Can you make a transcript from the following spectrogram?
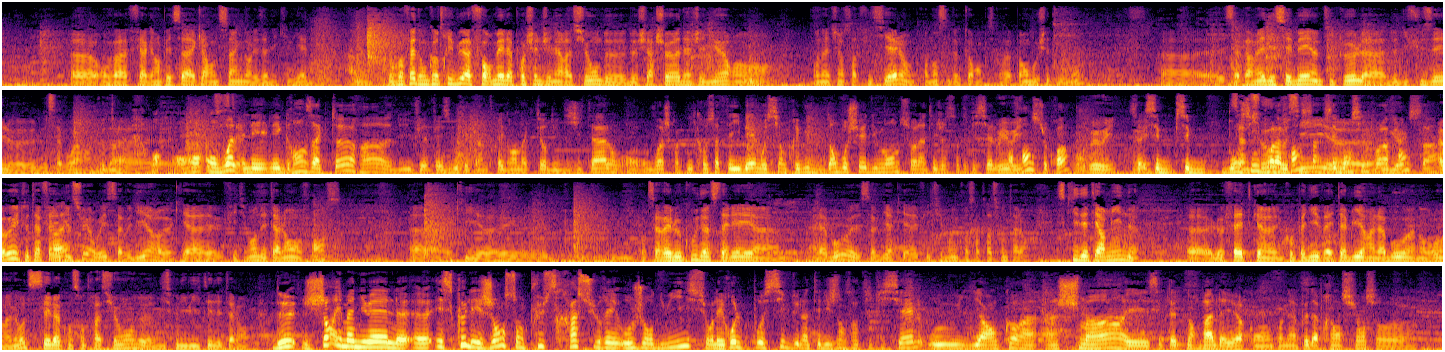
Euh, on va faire grimper ça à 45 dans les années qui viennent. Donc en fait, on contribue à former la prochaine génération de, de chercheurs et d'ingénieurs en, en intelligence artificielle en prenant ces doctorants, parce qu'on ne va pas embaucher tout le monde. Euh, ça permet d'essaimer un petit peu, la- de diffuser le, le savoir un peu dans la. On, on- on voit les, les grands acteurs, hein, du, Facebook est un très grand acteur du digital. On, on voit, je crois que Microsoft et IBM aussi ont prévu d'embaucher du monde sur l'intelligence artificielle Oui, en oui. France, je crois. Oui, oui. C'est oui. c'est- c'est bon signe pour la France. C'est bon euh, signe pour la. France, ça. Ah oui, tout à fait, Ouais. bien sûr. Oui, ça veut dire euh, qu'il y a effectivement des talents en France euh, qui, euh, que ça vaille le coup d'installer un, un labo, ça veut dire qu'il y a effectivement une concentration de talents. Ce qui détermine euh, le fait qu'une compagnie va établir un labo à un endroit ou à un autre, c'est la concentration de disponibilité des talents. De Jean-Emmanuel, euh, est-ce que les gens sont plus rassurés aujourd'hui sur les rôles possibles de l'intelligence artificielle ou il y a encore un, un chemin et c'est peut-être normal d'ailleurs qu'on ait un peu d'appréhension sur.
